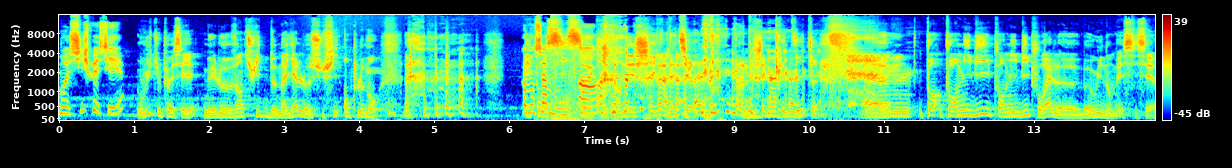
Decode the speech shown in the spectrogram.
Moi aussi, je peux essayer. Oui, tu peux essayer, mais le 28 de Mayal suffit amplement. Comment Et ton ça, mon 6, euh, un qui est un échec naturel, un échec critique. Euh, pour, pour Mibi, pour Mibi, pour elle, euh, bah oui, non, mais si c'est,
